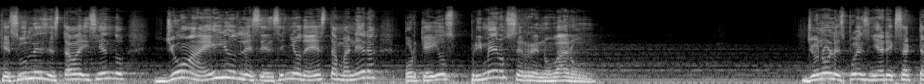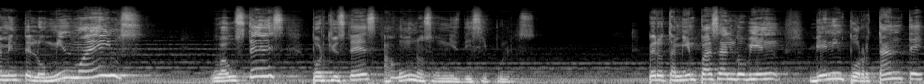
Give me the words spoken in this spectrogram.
Jesús les estaba diciendo, yo a ellos les enseño de esta manera porque ellos primero se renovaron. Yo no les puedo enseñar exactamente lo mismo a ellos o a ustedes porque ustedes aún no son mis discípulos. Pero también pasa algo bien, bien importante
